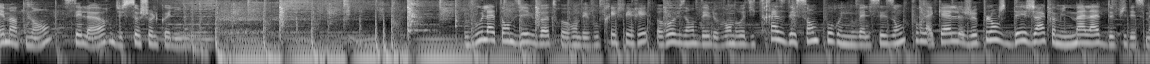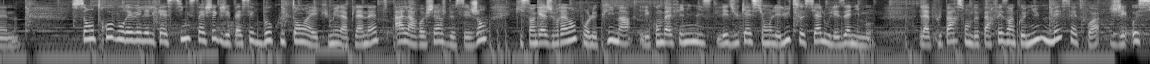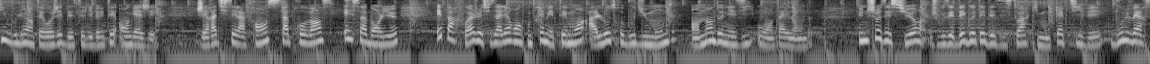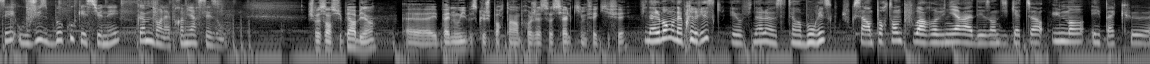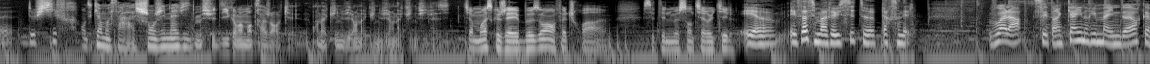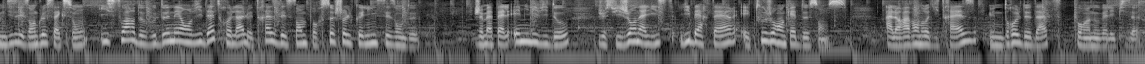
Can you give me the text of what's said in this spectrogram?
Et maintenant, c'est l'heure du social calling. Vous l'attendiez, votre rendez-vous préféré revient dès le vendredi 13 décembre pour une nouvelle saison pour laquelle je plonge déjà comme une malade depuis des semaines. Sans trop vous révéler le casting, sachez que j'ai passé beaucoup de temps à écumer la planète à la recherche de ces gens qui s'engagent vraiment pour le climat, les combats féministes, l'éducation, les luttes sociales ou les animaux. La plupart sont de parfaits inconnus, mais cette fois, j'ai aussi voulu interroger des célébrités engagées. J'ai ratissé la France, sa province et sa banlieue, et parfois je suis allée rencontrer mes témoins à l'autre bout du monde, en Indonésie ou en Thaïlande. Une chose est sûre, je vous ai dégoté des histoires qui m'ont captivé, bouleversé ou juste beaucoup questionné, comme dans la première saison. Je me sens super bien, euh, épanoui parce que je porte un projet social qui me fait kiffer. Finalement, on a pris le risque et au final, euh, c'était un bon risque. Je trouve que c'est important de pouvoir revenir à des indicateurs humains et pas que euh, de chiffres. En tout cas, moi, ça a changé ma vie. Je me suis dit comme un mantra, genre, ok, on n'a qu'une vie, on n'a qu'une vie, on n'a qu'une vie, vas-y. Tiens, moi, ce que j'avais besoin, en fait, je crois, c'était de me sentir utile. Et, et ça, c'est ma réussite personnelle. Voilà, c'est un kind reminder, comme disent les anglo-saxons, histoire de vous donner envie d'être là le 13 décembre pour Social Calling saison 2. Je m'appelle Émilie Vido, je suis journaliste, libertaire et toujours en quête de sens. Alors à vendredi 13, une drôle de date pour un nouvel épisode.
